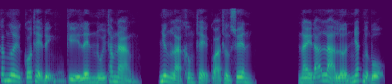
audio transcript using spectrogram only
các ngươi có thể định kỳ lên núi thăm nàng, nhưng là không thể quá thường xuyên. Này đã là lớn nhất ngược bộ.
